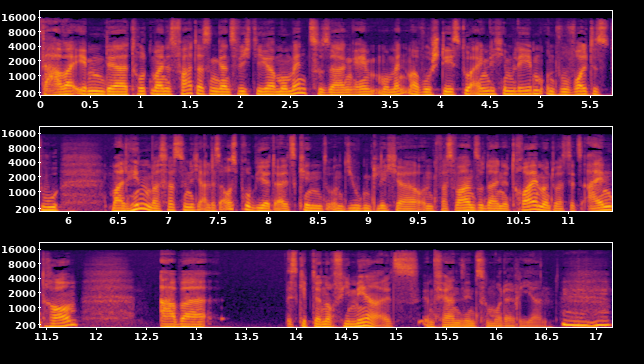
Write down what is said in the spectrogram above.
da war eben der Tod meines Vaters ein ganz wichtiger Moment zu sagen, hey, Moment mal, wo stehst du eigentlich im Leben und wo wolltest du mal hin? Was hast du nicht alles ausprobiert als Kind und Jugendlicher und was waren so deine Träume? Du hast jetzt einen Traum, aber es gibt ja noch viel mehr als im Fernsehen zu moderieren. Mhm.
